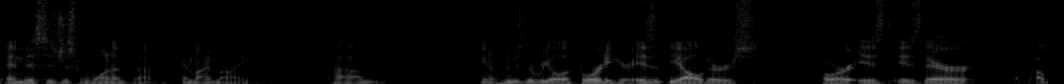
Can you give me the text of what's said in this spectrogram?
And this is just one of them in my mind. Um, you know, who's the real authority here? Is it the elders? Or is is there a, a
